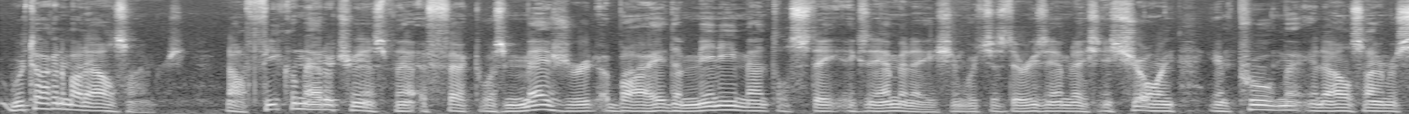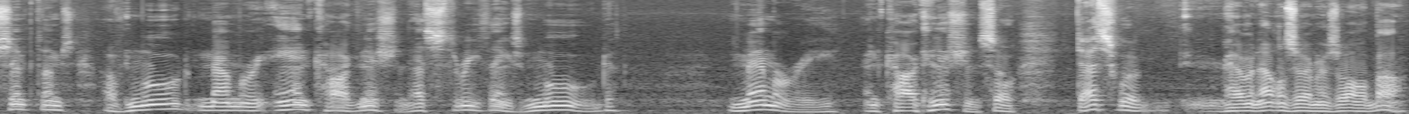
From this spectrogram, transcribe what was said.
we're talking about Alzheimer's. Now, fecal matter transplant effect was measured by the mini mental state examination, which is their examination, showing improvement in Alzheimer's symptoms of mood, memory, and cognition. That's three things mood, memory, and cognition. So that's what having Alzheimer's is all about.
